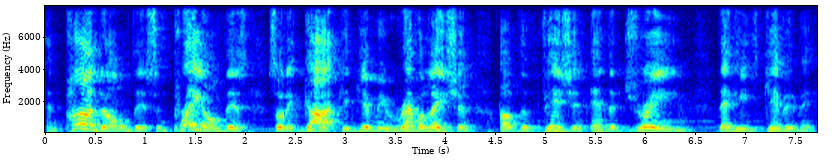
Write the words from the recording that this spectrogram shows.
and ponder on this and pray on this so that God can give me revelation of the vision and the dream that He's given me.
